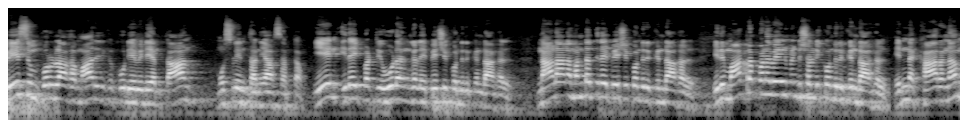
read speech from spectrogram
பேசும் பொருளாக மாறி இருக்கக்கூடிய விடயம் தான் முஸ்லிம் தனியார் சட்டம். ஏன் இதை பற்றி ஊடகங்களை பேசிக்கொண்டிருக்கின்றார்கள்? நாடாளுமன்றத்திலே பேசிக் கொண்டிருக்கின்றார்கள் இது மாற்றப்பட வேண்டும் என்று சொல்லிக் கொண்டிருக்கின்றார்கள் என்ன காரணம்?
